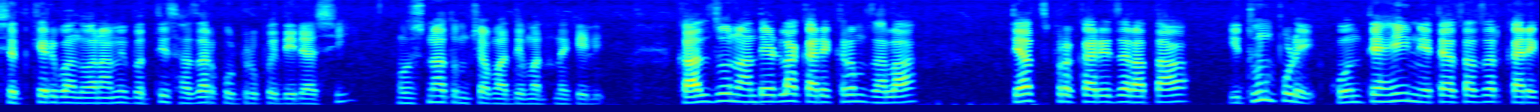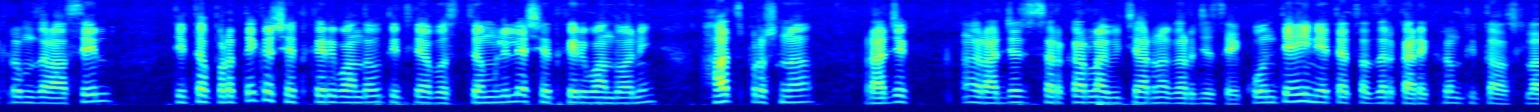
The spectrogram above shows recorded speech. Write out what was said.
शेतकरी बांधवांना आम्ही बत्तीस हजार कोटी रुपये दिले अशी घोषणा तुमच्या माध्यमातून केली. काल जो नांदेडला कार्यक्रम झाला त्याच प्रकारे जर आता इथून पुढे कोणत्याही नेत्याचा जर कार्यक्रम जर असेल तिथं प्रत्येक शेतकरी बांधव तिथल्या बस जमलेल्या शेतकरी बांधवांनी हाच प्रश्न राज्य राज्याच्या सरकारला विचारणं गरजेचं आहे. कोणत्याही नेत्याचा जर कार्यक्रम तिथं असला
